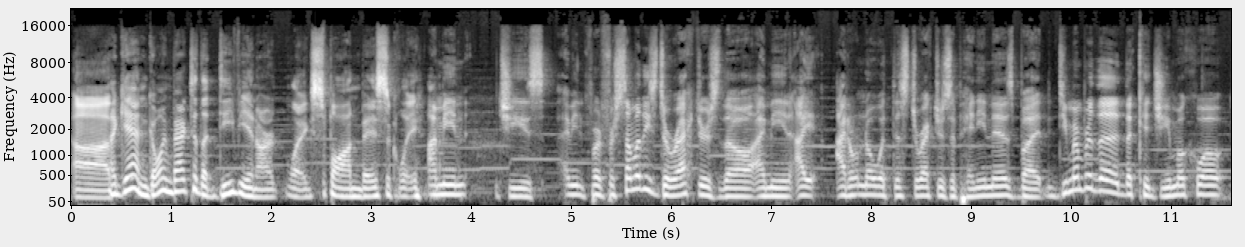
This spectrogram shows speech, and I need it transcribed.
Uh, Again, going back to the deviant art like spawn, basically. I mean, geez. I mean, but for some of these directors, though, I mean, I I don't know what this director's opinion is, but do you remember the the Kojima quote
